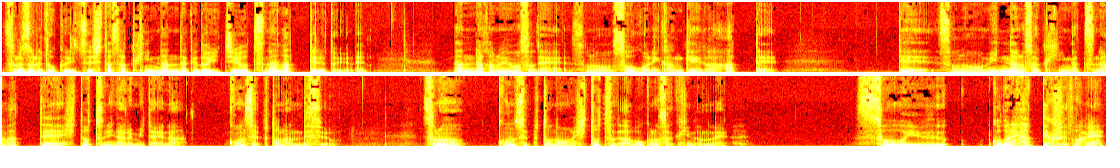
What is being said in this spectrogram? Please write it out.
それぞれ独立した作品なんだけど、一応繋がってるというね、何らかの要素でその相互に関係があってでそのみんなの作品がつながって一つになるみたいなコンセプトなんですよ。そのコンセプトの一つが僕の作品なのね。そういうことになってくるとね。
